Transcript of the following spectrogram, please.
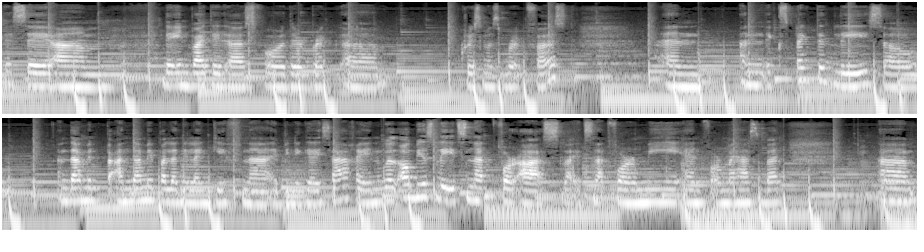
Kasi um, they invited us for their break, uh, Christmas breakfast. And unexpectedly, so ang dami ang dami pala nilang gift na ibinigay sa akin. Well, obviously it's not for us, like it's not for me and for my husband. Um,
